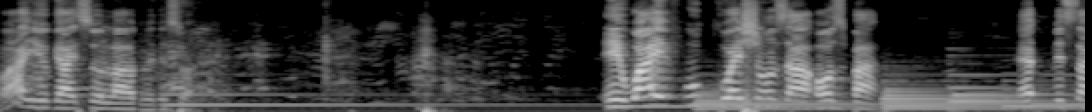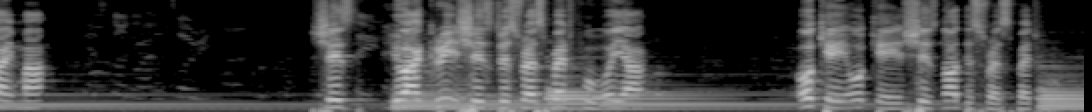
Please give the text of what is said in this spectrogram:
Why are you guys so loud with this one? A wife who questions her husband. Eh, Mr. Ima. She's you agree she's disrespectful. Oh yeah. Okay, okay, she's not disrespectful.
